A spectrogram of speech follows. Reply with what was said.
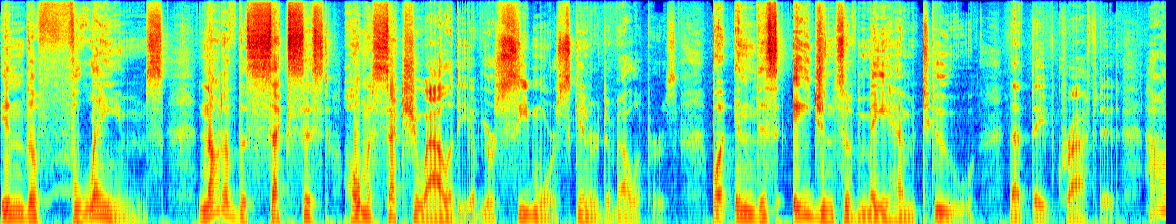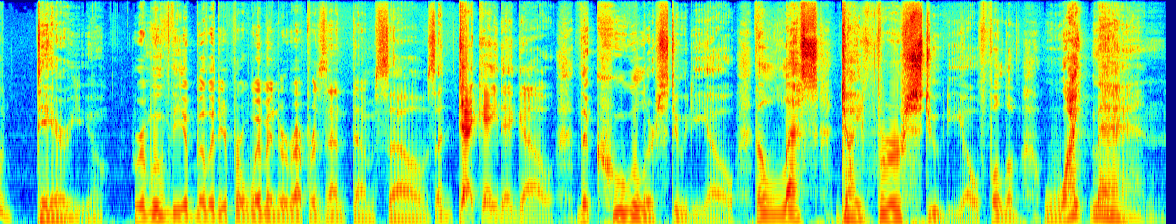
in the flames, not of the sexist homosexuality of your Seymour Skinner developers, but in this Agents of Mayhem 2 that they've crafted. How dare you remove the ability for women to represent themselves a decade ago? The cooler studio, the less diverse studio full of white men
